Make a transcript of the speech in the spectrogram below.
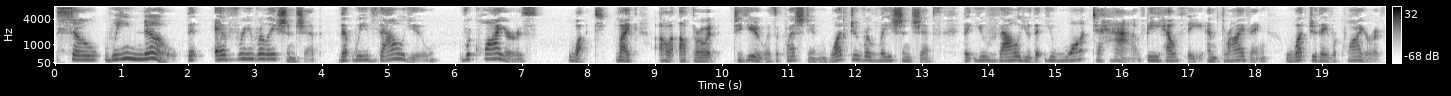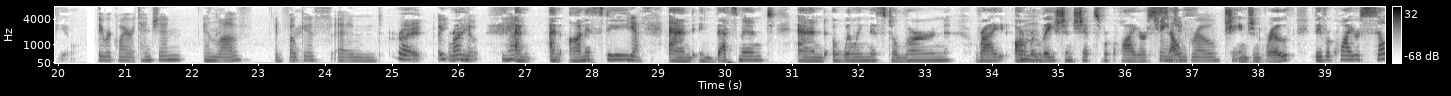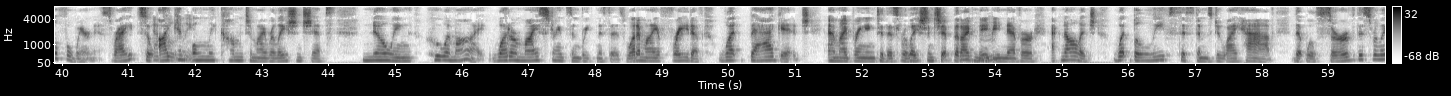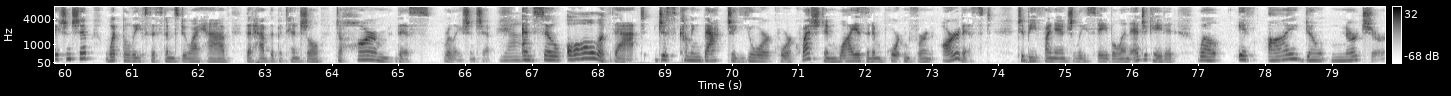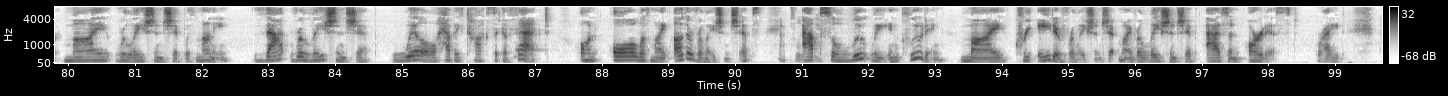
So we know that every relationship that we value requires what? Like, I'll, I'll throw it to you as a question. What do relationships that you value, that you want to have be healthy and thriving, what do they require of you? They require attention and love and focus and Right. uh, you Right. know, yeah. And, and honesty. yes. and investment and a willingness to learn, right? Our mm. relationships require. Change self and grow. change and growth. They require self awareness, right? So I can only come to my relationships knowing who am I? What are my strengths and weaknesses? What am I afraid of? What baggage am I bringing to this relationship that I've mm-hmm. maybe never acknowledged? What belief systems do I have that will serve this relationship? What belief systems do I have that have the potential to harm this relationship? Yeah. And so all of that, just coming back to your core question, why is it important for an artist to be financially stable and educated? Well, if I don't nurture my relationship with money, that relationship will have a toxic effect on all of my other relationships Absolutely. absolutely including my creative relationship, my relationship as an artist, right?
